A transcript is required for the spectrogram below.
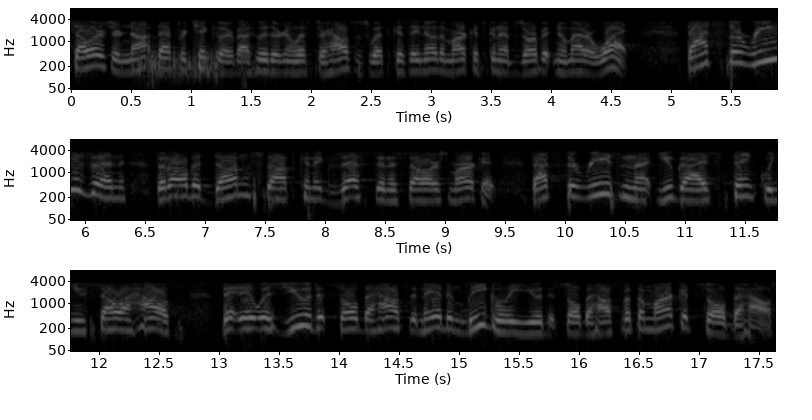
sellers are not that particular about who they're going to list their houses with because they know the market's going to absorb it no matter what. That's the reason that all the dumb stuff can exist in a seller's market. That's the reason that you guys think when you sell a house that it was you that sold the house. It may have been legally you that sold the house, but the market sold the house.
